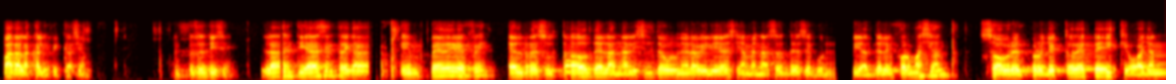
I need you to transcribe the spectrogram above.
para la calificación? Entonces dice, las entidades entregan en PDF el resultado del análisis de vulnerabilidades y amenazas de seguridad de la información sobre el proyecto de TI que vayan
